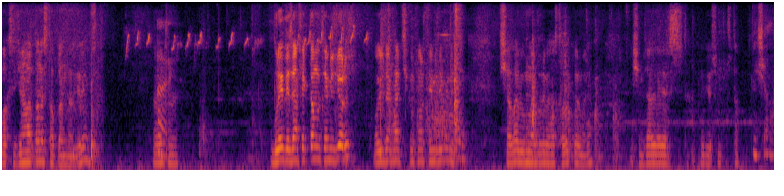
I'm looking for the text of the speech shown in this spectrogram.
Bak sıcağın altına nasıl toplandılar görüyor musun? Evet. Burayı dezenfektanla temizliyoruz. O yüzden her çıkım sonrası temizlediğimiz için inşallah bunlarda da bir hastalık görmeden işimizi hallederiz usta. Ne diyorsun usta? İnşallah.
